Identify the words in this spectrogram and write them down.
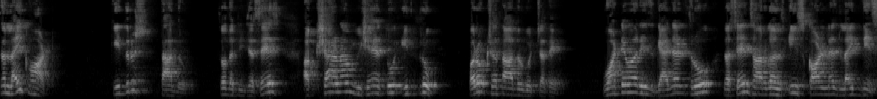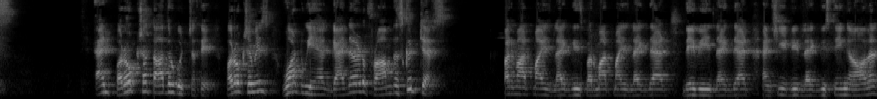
to like what कीदृश तादृ सो द टीचर सेज अक्षराणाम विषय तो इद्रु परोक्ष तादृ उच्चते whatever is gathered through the sense organ is called as like this and परोक्ष तादृ उच्चते परोक्ष means what we have gathered from the scriptures Paramatma is like this, Paramatma is like that, Devi is like that, and she did like this thing and all that.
